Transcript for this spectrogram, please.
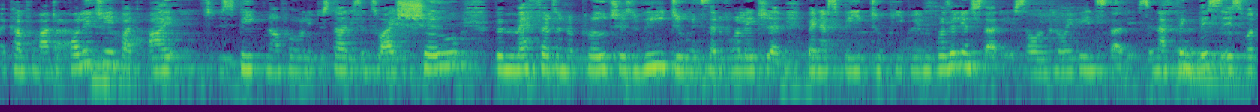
I come from anthropology, but I speak now for religious studies. And so I show the methods and approaches we do instead of religion when I speak to people in Brazilian studies or in Caribbean studies. And I think this is what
